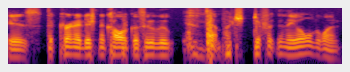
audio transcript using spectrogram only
is the current edition of Call of Cthulhu isn't that much different than the old one.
